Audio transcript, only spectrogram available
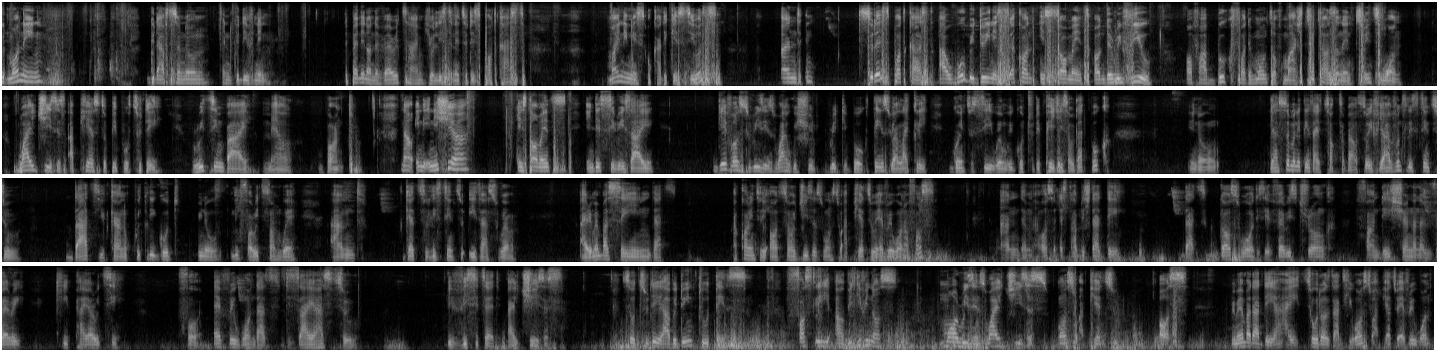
Good morning, good afternoon, and good evening, depending on the very time you're listening to this podcast. My name is Okadike Stewart, and in today's podcast, I will be doing a second installment on the review of our book for the month of March 2021 Why Jesus Appears to People Today, written by Mel Bond. Now, in the initial installments in this series, I gave us reasons why we should read the book, things we are likely going to see when we go through the pages of that book. You know, there are so many things I talked about. So if you haven't listened to that, you can quickly go, to, you know, look for it somewhere and get to listen to it as well. I remember saying that according to the author, Jesus wants to appear to every one of us. And um, I also established that day that God's word is a very strong foundation and a very key priority for everyone that desires to be visited by Jesus. So today I'll be doing two things. Firstly, I'll be giving us more reasons why Jesus wants to appear to us. Remember that day I told us that he wants to appear to everyone?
